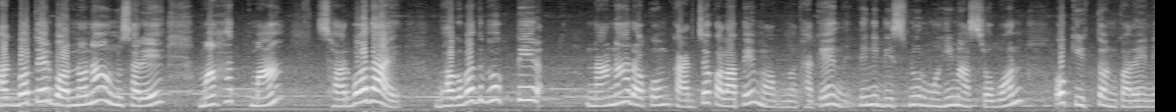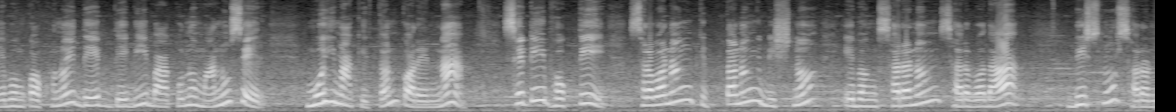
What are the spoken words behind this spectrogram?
ভাগবতের বর্ণনা অনুসারে মহাত্মা সর্বদাই ভগবত ভক্তির নানা রকম কার্যকলাপে মগ্ন থাকেন। তিনি বিষ্ণুর মহিমা শ্রবণ ও কীর্তন করেন এবং কখনোই দেব, দেবী বা কোনো মানুষের মহিমা কীর্তন করেন না। সেটি ভক্তি শ্রবণং কীর্তনং বিষ্ণু এবং শরণম সর্বদা। বিষ্ণুর স্মরণ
